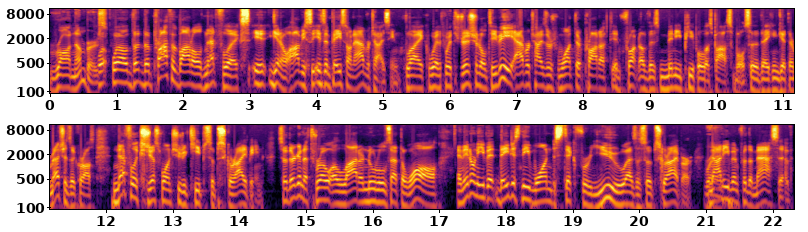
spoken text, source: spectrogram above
raw numbers. Well, well, the, the profit model of Netflix, it, you know, obviously isn't based on advertising. Like with, with traditional TV, advertisers want their product in front of as many people as possible so that they can get their message across. Netflix just wants you to keep subscribing. So they're going to throw a lot of noodles at the wall and they don't even, they just need one to stick for you as a subscriber, not even for the massive.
